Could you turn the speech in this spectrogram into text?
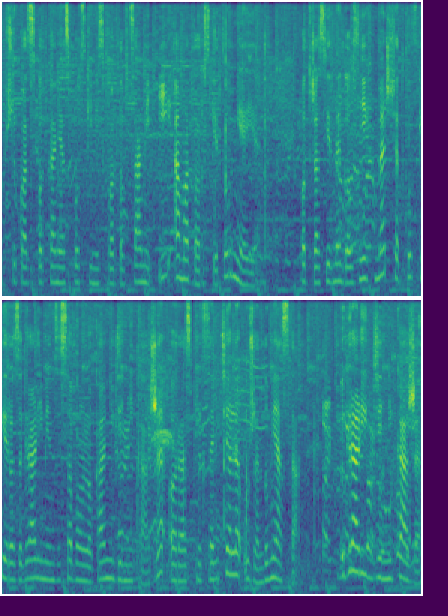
przykład spotkania z płockimi sportowcami i amatorskie turnieje. Podczas jednego z nich mecz siatkówki rozegrali między sobą lokalni dziennikarze oraz przedstawiciele Urzędu Miasta. Wygrali dziennikarze,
